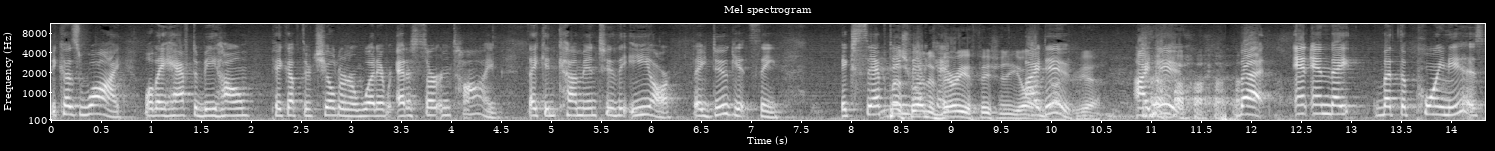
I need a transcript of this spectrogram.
Because why? Well, they have to be home, pick up their children or whatever at a certain time. They can come into the ER. They do get seen. Except You must run a very efficient ER, I do. doctor, yeah. I do. but and, and they but the point is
